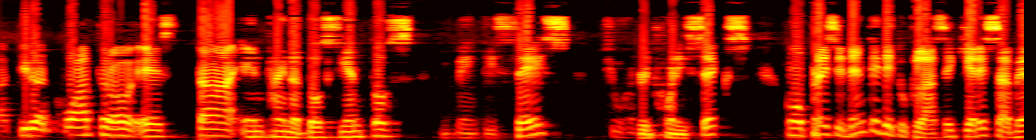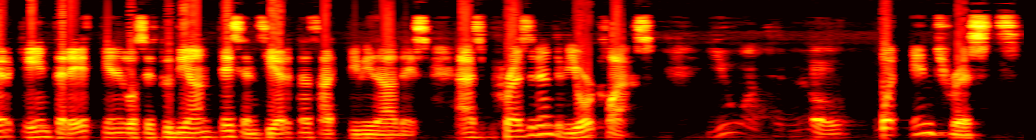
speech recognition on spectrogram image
Actividad 4 está en página 226, 226. Como presidente de tu clase, quieres saber qué interés tienen los estudiantes en ciertas actividades. As president of your class, you want to know what interests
